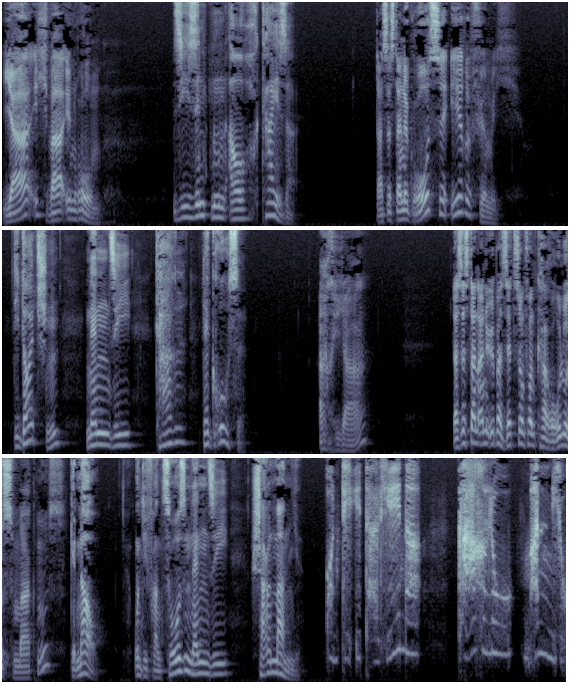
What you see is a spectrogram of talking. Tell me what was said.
Ja, ich war in Rom. Sie sind nun auch Kaiser. Das ist eine große Ehre für mich. Die Deutschen nennen Sie Karl der Große. Ach ja? Das ist dann eine Übersetzung von Carolus Magnus? Genau. Und die Franzosen nennen sie Charlemagne. Und die Italiener Carlo Magno.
